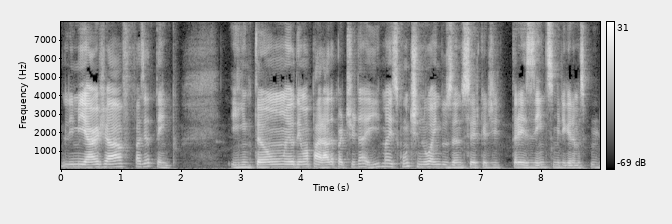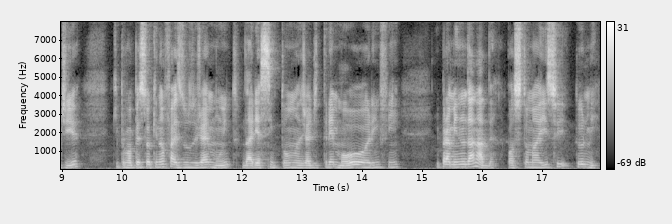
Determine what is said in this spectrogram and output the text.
limiar já fazia tempo. E então eu dei uma parada a partir daí, mas continuo ainda usando cerca de 300 miligramas por dia, que para uma pessoa que não faz uso já é muito, daria sintomas já de tremor, enfim. E para mim não dá nada. Posso tomar isso e dormir.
